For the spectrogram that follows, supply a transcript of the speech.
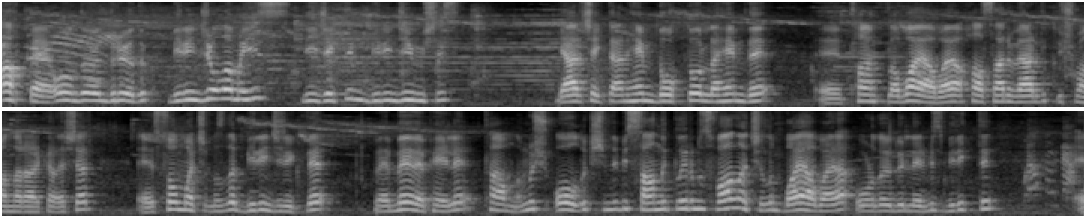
Ah be onu da öldürüyorduk. Birinci olamayız diyecektim. Birinciymişiz. Gerçekten hem doktorla hem de e, tankla baya baya hasar verdik düşmanlara arkadaşlar. E, son maçımızda birincilikle ve MVP ile tamamlamış olduk. Şimdi bir sandıklarımız falan açalım. Baya baya orada ödüllerimiz birikti. Ee,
